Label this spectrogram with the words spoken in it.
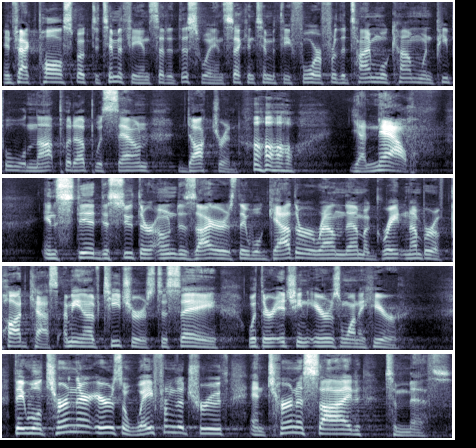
In fact, Paul spoke to Timothy and said it this way in 2 Timothy 4 For the time will come when people will not put up with sound doctrine. Oh, yeah, now. Instead, to suit their own desires, they will gather around them a great number of podcasts, I mean, of teachers to say what their itching ears want to hear. They will turn their ears away from the truth and turn aside to myths.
